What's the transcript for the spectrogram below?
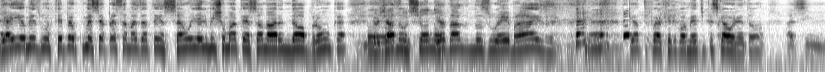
E aí, ao mesmo tempo, eu comecei a prestar mais atenção e ele me chamou a atenção na hora de me dar uma bronca. Boa, eu já não, funcionou. eu não, não zoei mais. Porque foi aquele momento de piscar o olho. Então, assim,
